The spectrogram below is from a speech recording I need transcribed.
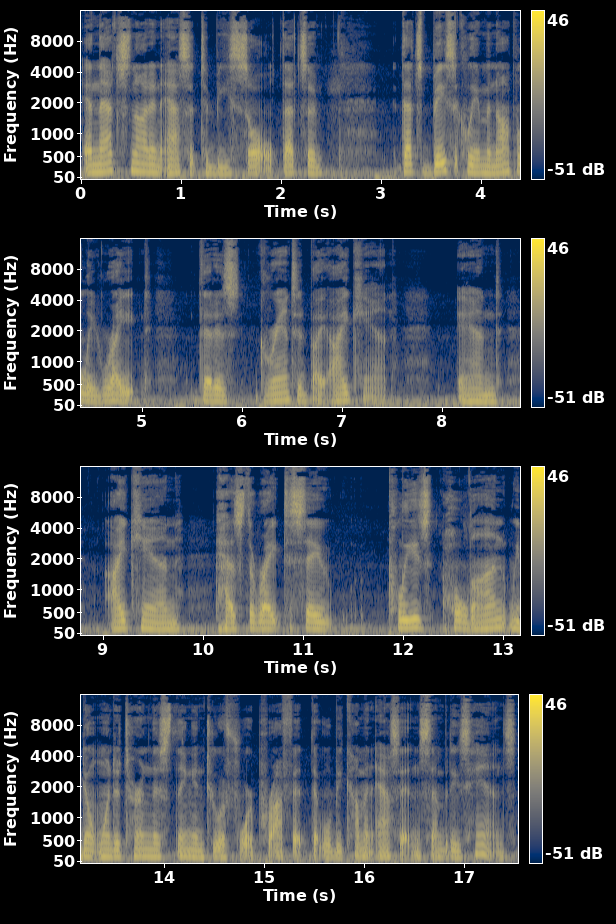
and that's not an asset to be sold. That's a that's basically a monopoly right that is granted by ICANN, and ICANN has the right to say, please hold on, we don't want to turn this thing into a for-profit that will become an asset in somebody's hands.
